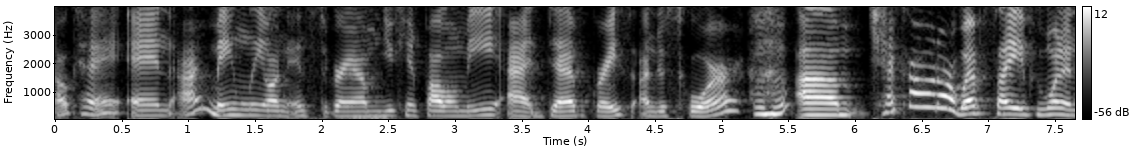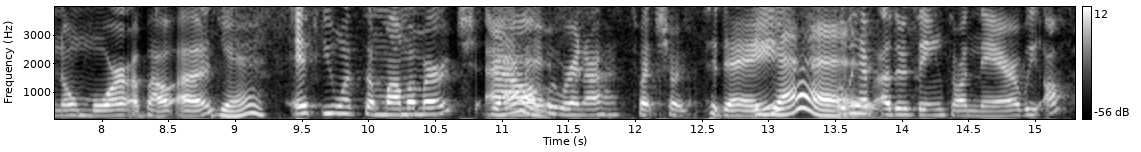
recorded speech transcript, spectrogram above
Okay, and I'm mainly on Instagram. You can follow me at devgrace underscore. Mm-hmm. Um, check out our website if you want to know more about us. Yes. If you want some mama merch out, Yes. we're wearing our sweatshirts today. But we have other things on there. We also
